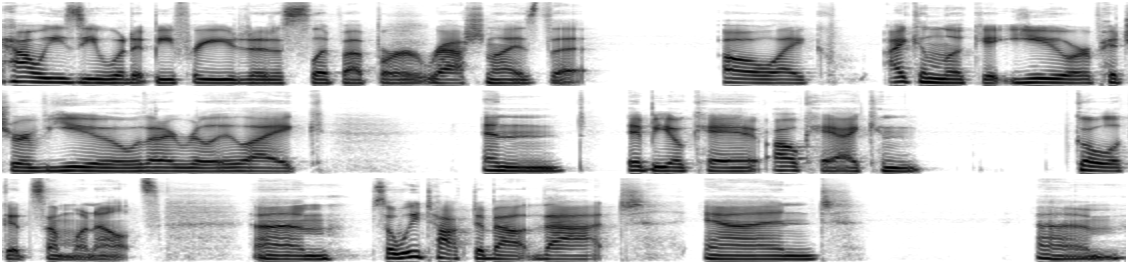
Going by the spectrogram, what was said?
how easy would it be for you to just slip up or rationalize that oh like I can look at you or a picture of you that I really like and it'd be okay. Okay, I can go look at someone else. Um, so we talked about that and um,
